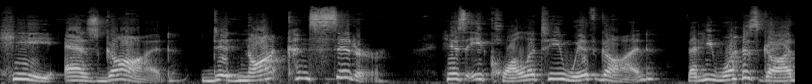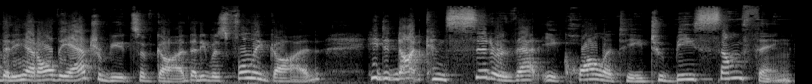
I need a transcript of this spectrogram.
he, as God, did not consider his equality with God, that he was God, that he had all the attributes of God, that he was fully God. He did not consider that equality to be something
